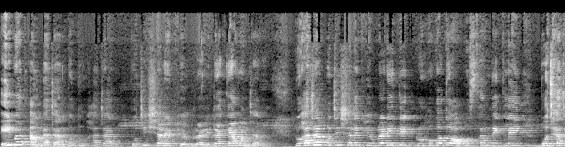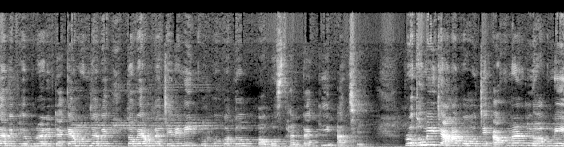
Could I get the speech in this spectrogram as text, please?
এইবার আমরা জানব দু হাজার পঁচিশ সালের ফেব্রুয়ারিটা কেমন যাবে? দু হাজার পঁচিশ সালের ফেব্রুয়ারিতে গ্রহগত অবস্থান দেখলেই বোঝা যাবে ফেব্রুয়ারিটা কেমন যাবে। তবে আমরা জেনে নিই গ্রহগত অবস্থানটা কি আছে। প্রথমেই জানাব যে আপনার লগ্নে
